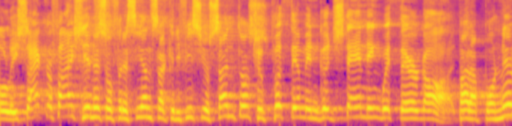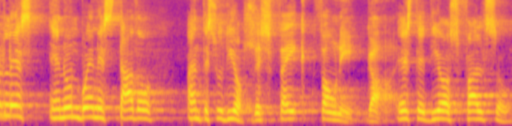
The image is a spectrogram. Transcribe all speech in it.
holy quienes sacrifices ofrecían sacrificios santos to put them in good standing with their God. para ponerles en un buen estado ante su Dios. This fake, phony God. Este Dios falso.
